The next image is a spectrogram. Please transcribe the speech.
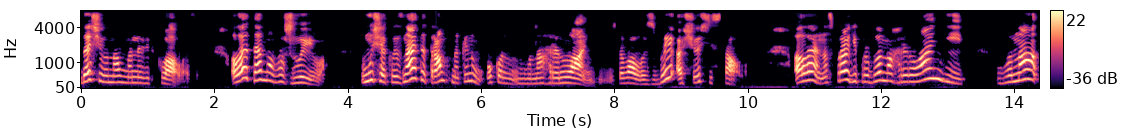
дещо вона в мене відклалася. Але тема важлива. Тому що, як ви знаєте, Трамп накинув око на Гренландію. Здавалось би, а щось і стало. Але насправді проблема Гренландії, вона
